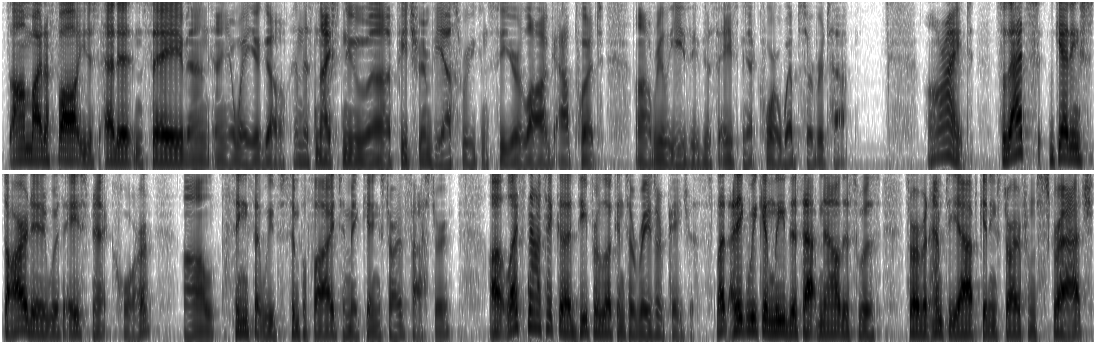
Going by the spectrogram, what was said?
It's on by default. You just edit and save, and, and away you go. And this nice new uh, feature in VS where you can see your log output uh, really easy, this ASP.NET Core Web Server tab. All right, so that's getting started with ASP.NET Core, uh, things that we've simplified to make getting started faster. Uh, let's now take a deeper look into Razor Pages. Let, I think we can leave this app now. This was sort of an empty app getting started from scratch.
